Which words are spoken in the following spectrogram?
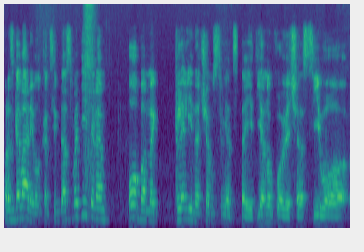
разговаривал, как всегда, с водителем. Оба мы кляли, на чем свет стоит Януковича с его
